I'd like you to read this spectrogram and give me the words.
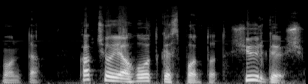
mondta. Kapcsolja a hold központot. Sürgős!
